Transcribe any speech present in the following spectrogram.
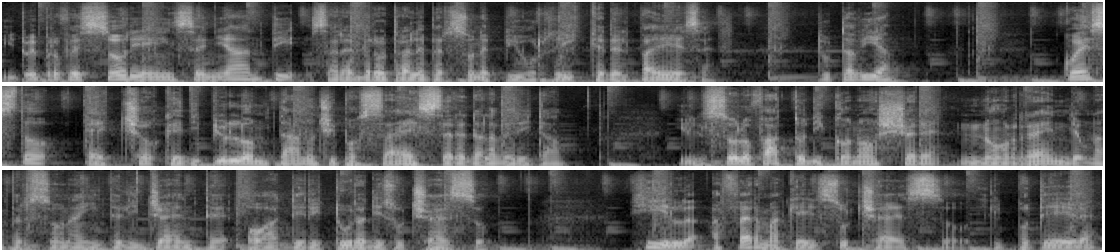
i tuoi professori e insegnanti sarebbero tra le persone più ricche del paese. Tuttavia, questo è ciò che di più lontano ci possa essere dalla verità. Il solo fatto di conoscere non rende una persona intelligente o addirittura di successo. Hill afferma che il successo, il potere,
